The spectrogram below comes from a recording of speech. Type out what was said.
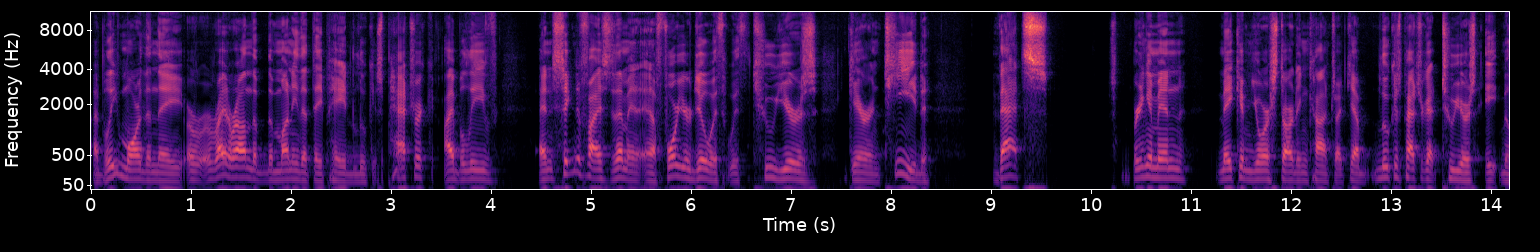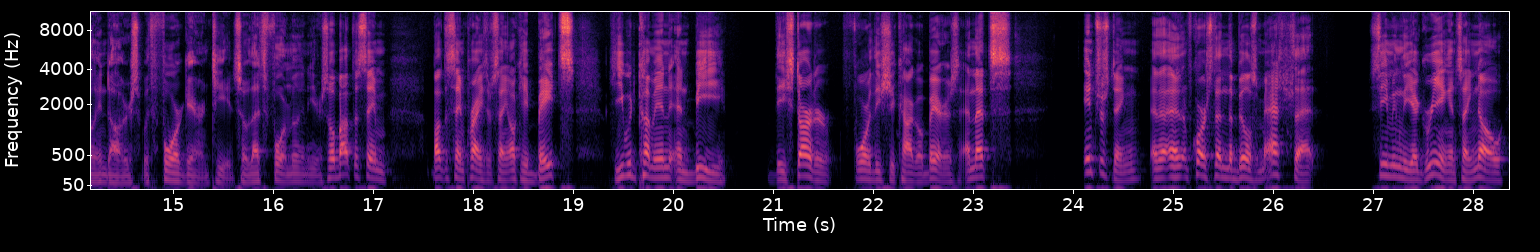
I believe more than they or right around the, the money that they paid Lucas Patrick, I believe, and signifies to them a four-year deal with with two years guaranteed. That's bring him in, make him your starting contract. Yeah, Lucas Patrick got two years, eight million dollars with four guaranteed, so that's four million a year. So about the same about the same price of saying, okay, Bates, he would come in and be the starter for the Chicago Bears. And that's interesting. And, and of course, then the Bills matched that, seemingly agreeing and saying, no,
